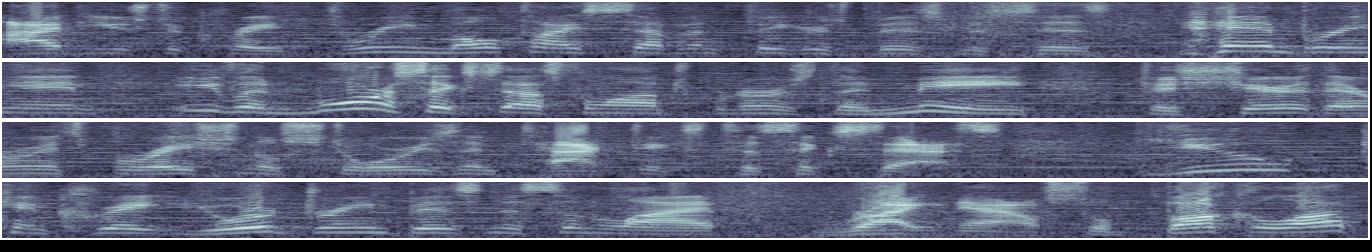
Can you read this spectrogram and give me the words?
I've used to create three multi seven figures businesses and bring in even more successful entrepreneurs than me to share their inspirational stories and tactics to success. You can create your dream business and life right now. So buckle up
